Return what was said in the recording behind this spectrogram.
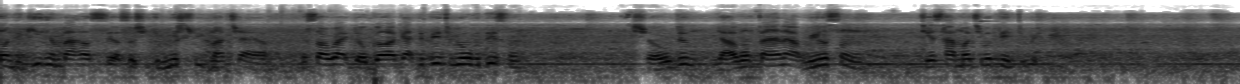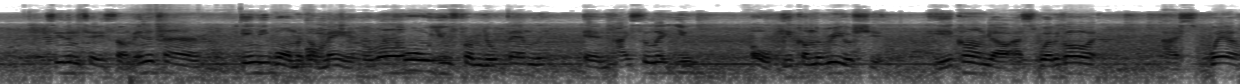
Wanted to get him by herself so she could mistreat my child. It's all right, though. God got the victory over this one. Sure do. Y'all gonna find out real soon just how much of a victory. See, let me tell you something. Anytime any woman or man pull you from your family and isolate you, oh, here come the real shit. Here come, y'all. I swear to God. I swear.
